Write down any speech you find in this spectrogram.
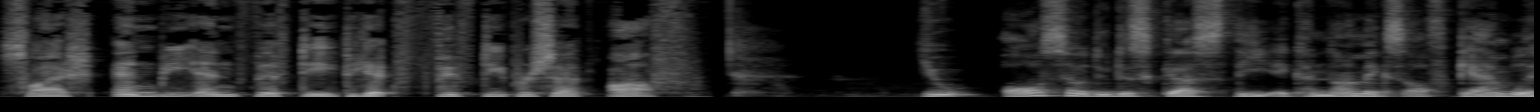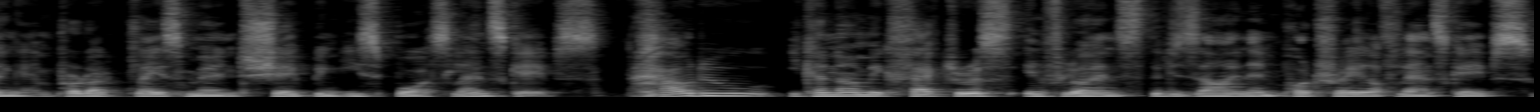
slash NBN50 to get 50% off. You also do discuss the economics of gambling and product placement shaping esports landscapes. How do economic factors influence the design and portrayal of landscapes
